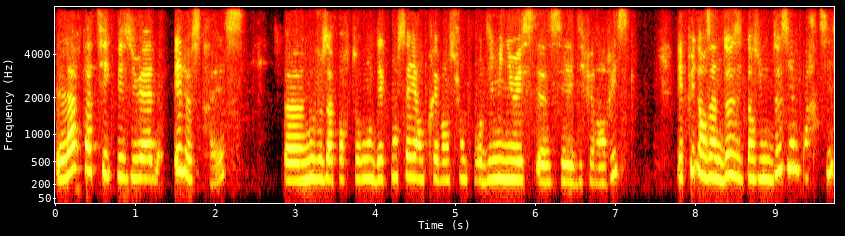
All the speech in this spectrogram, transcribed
la fatigue visuelle et le stress, nous vous apporterons des conseils en prévention pour diminuer ces différents risques. Et puis, dans, une deuxième partie,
